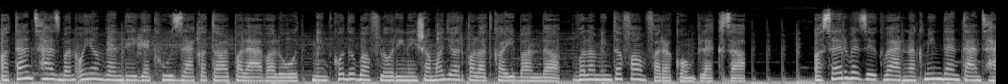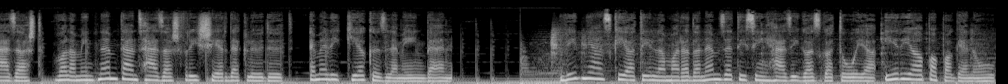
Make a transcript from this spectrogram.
A táncházban olyan vendégek húzzák a talpalávalót, mint Kodoba Florin és a Magyar Palatkai Banda, valamint a Fanfara Komplexa. A szervezők várnak minden táncházast, valamint nem táncházas friss érdeklődőt, emelik ki a közleményben. Vidnyánszki Attila marad a Nemzeti Színház igazgatója, írja a Papagenó.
